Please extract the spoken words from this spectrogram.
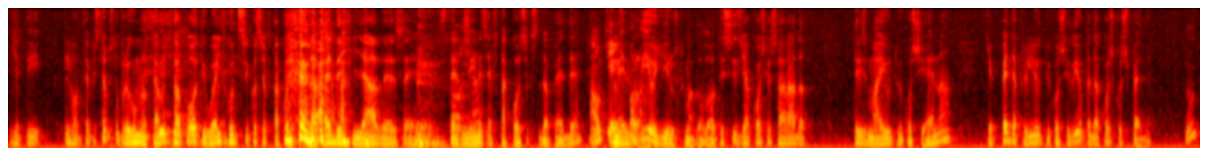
Γιατί. Λοιπόν, θα επιστρέψω στο προηγούμενο θέμα και θα πω ότι η Wealthhood σήκωσε 765.000 ε, στερλίνες, 765, Α, οκ, με όχι πολλά. δύο γύρους χρηματοδότησης, 243 Μαΐου του 21 και 5 Απριλίου του 22, 525. Οκ,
